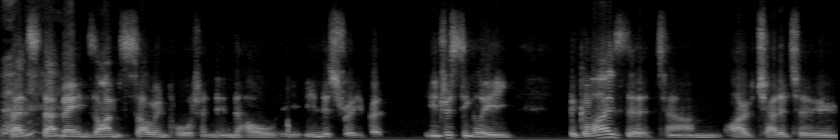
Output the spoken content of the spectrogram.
That's that means I'm so important in the whole industry. But interestingly, the guys that um, I've chatted to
